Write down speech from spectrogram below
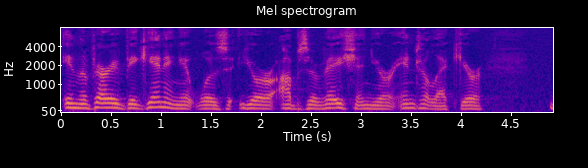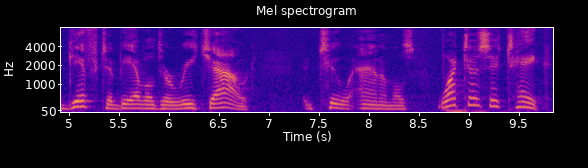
in the very beginning, it was your observation, your intellect, your gift to be able to reach out to animals. What does it take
